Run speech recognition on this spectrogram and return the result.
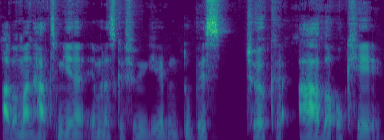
Aber man hat mir immer das Gefühl gegeben, du bist Türke, aber okay.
